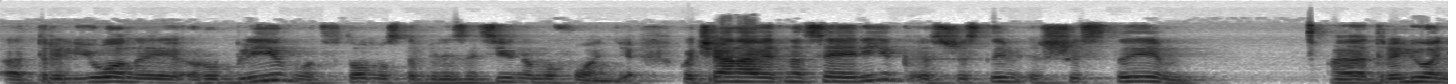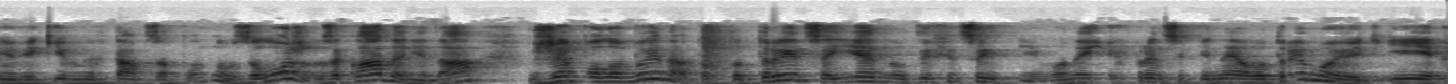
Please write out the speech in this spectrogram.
е, трильйони рублів, от в тому стабілізаційному фонді. Хоча навіть на цей рік з шести шести. Е, Трильйонів, які в них там ну, закладені, да, вже половина, тобто три це є ну, дефіцитні. Вони їх в принципі не отримують. І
